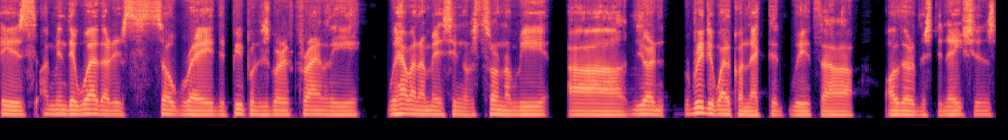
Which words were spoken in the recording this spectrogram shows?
Is I mean, the weather is so great. The people is very friendly. We have an amazing gastronomy. Uh, you're really well connected with uh, other destinations.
